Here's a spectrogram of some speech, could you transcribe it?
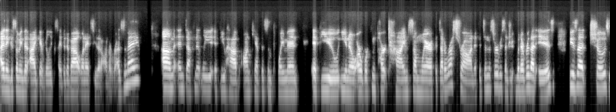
i think is something that i get really excited about when i see that on a resume. Um, and definitely if you have on-campus employment if you you know are working part-time somewhere if it's at a restaurant if it's in the service industry whatever that is because that shows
